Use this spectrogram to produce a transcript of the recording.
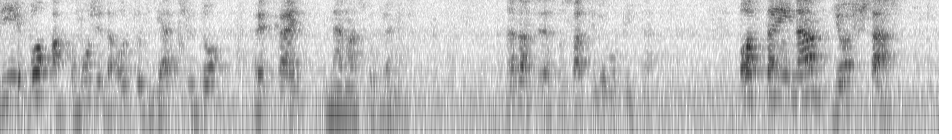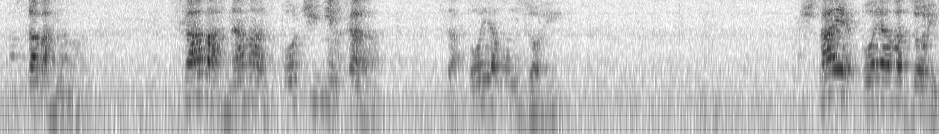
lijepo ako može da odgodi jaciju do pred kraj namaskog vremena. Nadam se da smo shvatili ovo pitanje. Ostaje nam još šta? Sabah namaz. Sabah namaz počinje kada? Sa pojavom zori. Šta je pojava zori?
